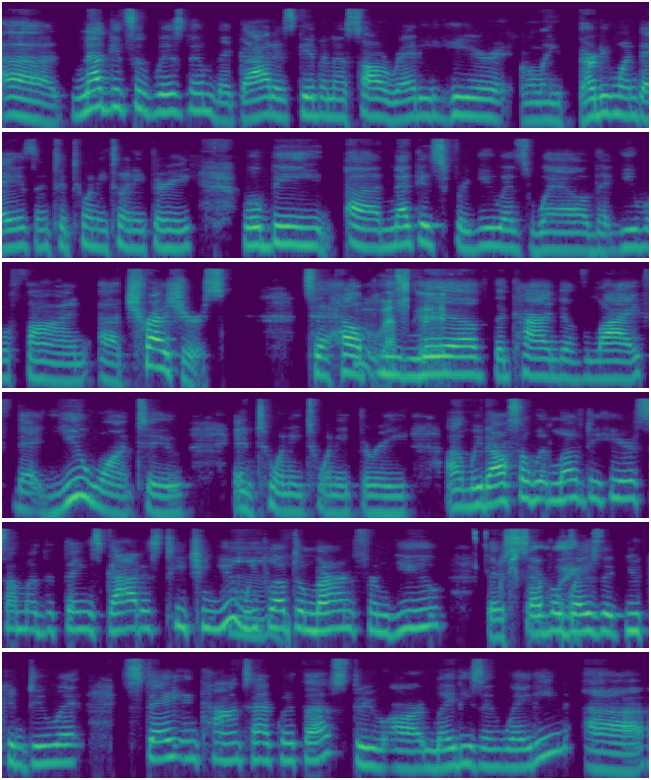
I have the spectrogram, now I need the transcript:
uh, nuggets of wisdom that God has given us already here, only 31 days into 2023, will be uh, nuggets for you as well, that you will find uh, treasures to help Ooh, you live the kind of life that you want to in 2023. Um, we'd also would love to hear some of the things God is teaching you. Mm-hmm. We'd love to learn from you. There's Absolutely. several ways that you can do it. Stay in contact with us through our Ladies in Waiting uh,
